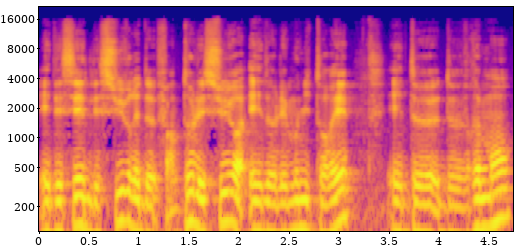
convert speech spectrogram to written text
et d'essayer de les suivre et de, enfin, de les suivre et de les monitorer et de, de vraiment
